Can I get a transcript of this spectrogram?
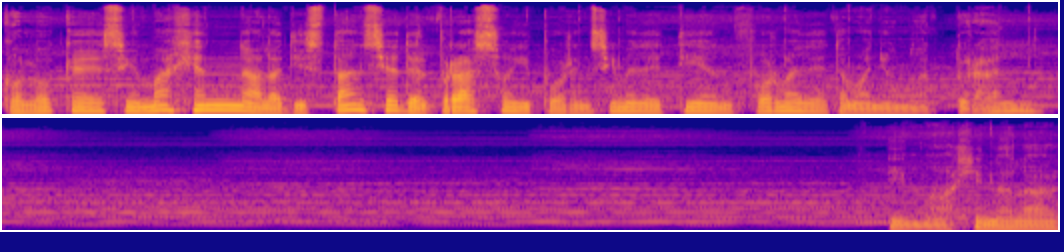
Coloque esa imagen a la distancia del brazo y por encima de ti en forma de tamaño natural. Imagina la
